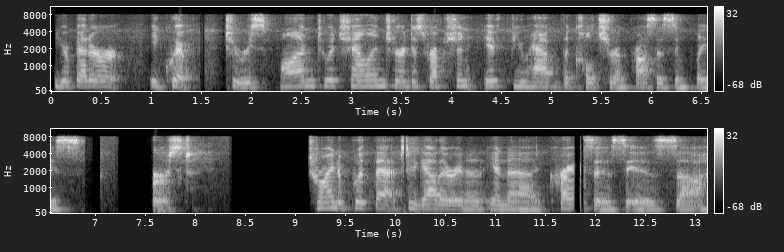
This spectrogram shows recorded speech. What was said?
you're better equipped to respond to a challenge or a disruption if you have the culture and process in place first. Trying to put that together in a in a crisis is uh,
